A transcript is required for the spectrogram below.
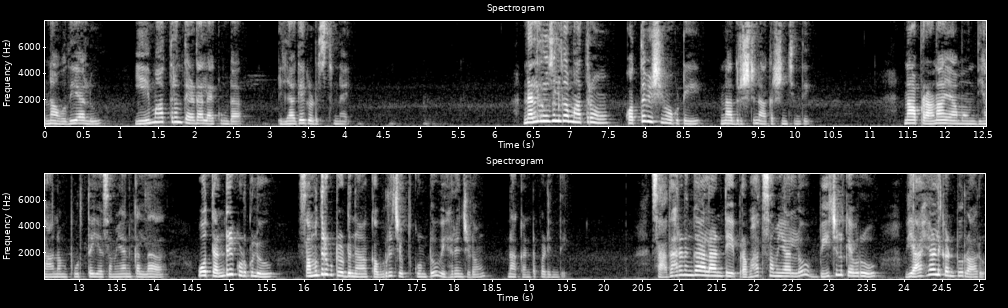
నా ఉదయాలు ఏమాత్రం తేడా లేకుండా ఇలాగే గడుస్తున్నాయి. నెల రోజులుగా మాత్రం కొత్త విషయం ఒకటి నా దృష్టిని ఆకర్షించింది. నా ప్రాణాయామం ధ్యానం పూర్తయ్యే సమయానికల్లా ఓ తండ్రి కొడుకులు సముద్రపు టొడ్డున కబుర్లు చెప్పుకుంటూ విహరించడం నా కంటపడింది. సాధారణంగా అలాంటి ప్రభాత సమయాల్లో బీచ్లకెవరూ వ్యాహ్యాళికంటూ రారు.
